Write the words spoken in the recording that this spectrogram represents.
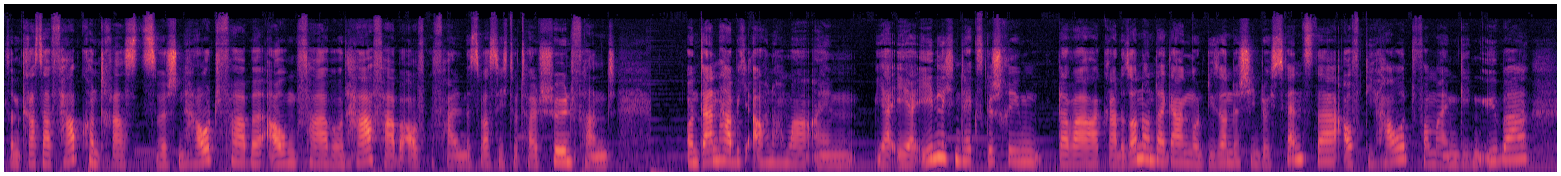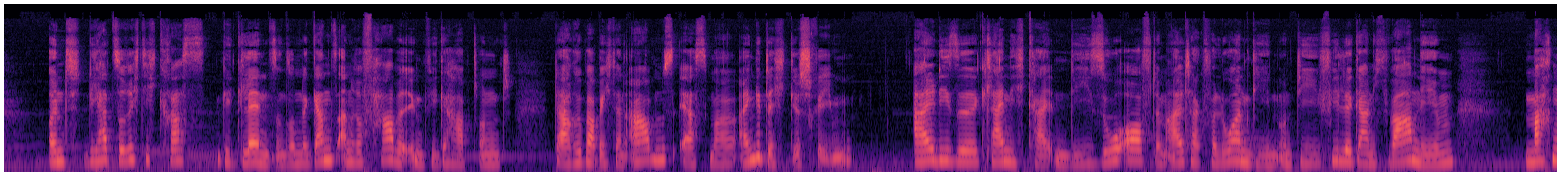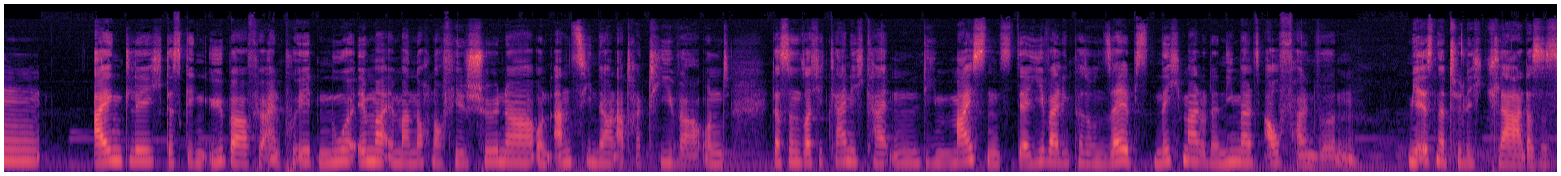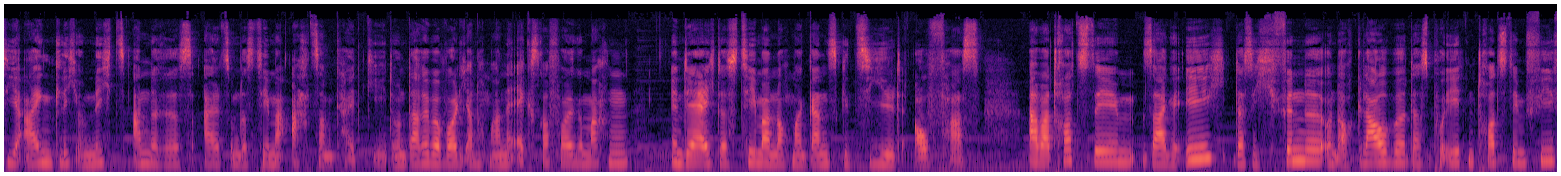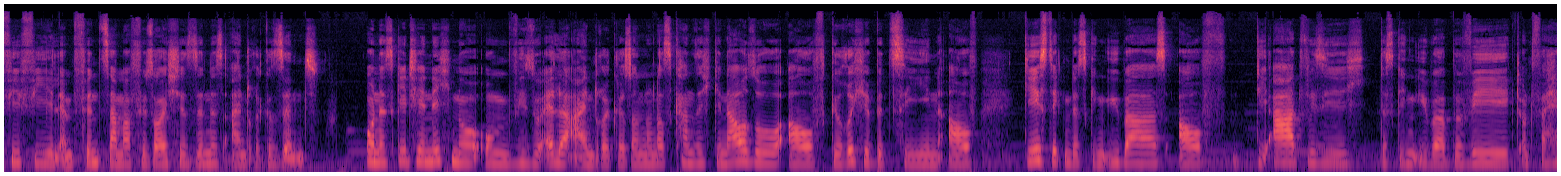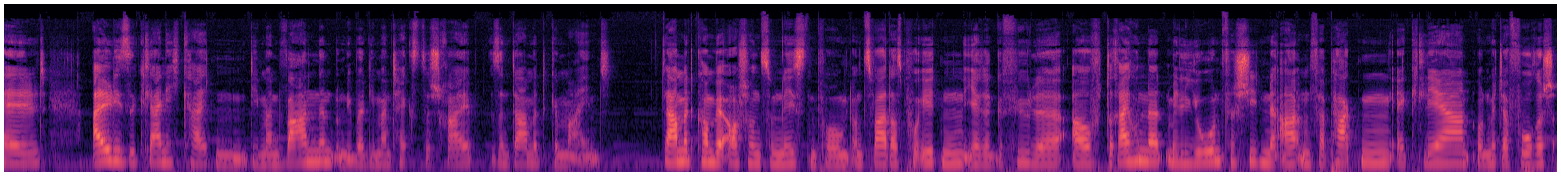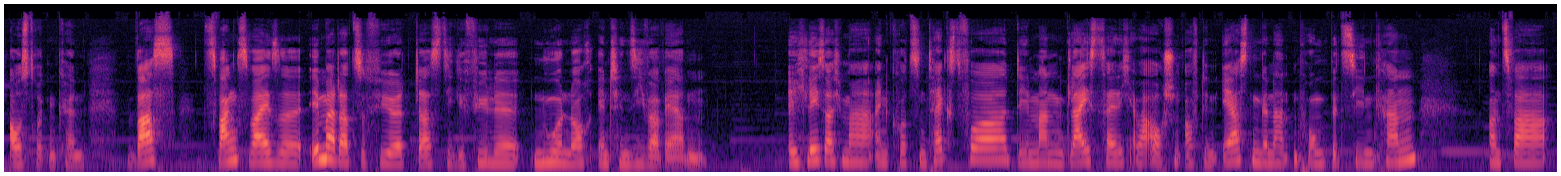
so ein krasser Farbkontrast zwischen Hautfarbe, Augenfarbe und Haarfarbe aufgefallen ist, was ich total schön fand. Und dann habe ich auch noch mal einen ja eher ähnlichen Text geschrieben. Da war gerade Sonnenuntergang und die Sonne schien durchs Fenster auf die Haut von meinem Gegenüber und die hat so richtig krass geglänzt und so eine ganz andere Farbe irgendwie gehabt und darüber habe ich dann abends erstmal ein Gedicht geschrieben. All diese Kleinigkeiten, die so oft im Alltag verloren gehen und die viele gar nicht wahrnehmen, machen eigentlich das Gegenüber für einen Poeten nur immer, immer noch, noch viel schöner und anziehender und attraktiver. Und das sind solche Kleinigkeiten, die meistens der jeweiligen Person selbst nicht mal oder niemals auffallen würden. Mir ist natürlich klar, dass es hier eigentlich um nichts anderes als um das Thema Achtsamkeit geht. Und darüber wollte ich auch nochmal eine extra Folge machen, in der ich das Thema nochmal ganz gezielt auffasse. Aber trotzdem sage ich, dass ich finde und auch glaube, dass Poeten trotzdem viel, viel, viel empfindsamer für solche Sinneseindrücke sind. Und es geht hier nicht nur um visuelle Eindrücke, sondern das kann sich genauso auf Gerüche beziehen, auf Gestiken des Gegenübers, auf die Art, wie sich das Gegenüber bewegt und verhält. All diese Kleinigkeiten, die man wahrnimmt und über die man Texte schreibt, sind damit gemeint. Damit kommen wir auch schon zum nächsten Punkt, und zwar, dass Poeten ihre Gefühle auf 300 Millionen verschiedene Arten verpacken, erklären und metaphorisch ausdrücken können, was zwangsweise immer dazu führt, dass die Gefühle nur noch intensiver werden. Ich lese euch mal einen kurzen Text vor, den man gleichzeitig aber auch schon auf den ersten genannten Punkt beziehen kann. Und zwar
